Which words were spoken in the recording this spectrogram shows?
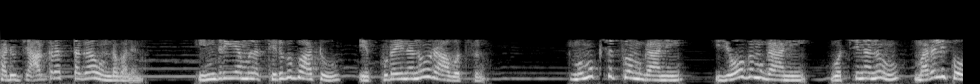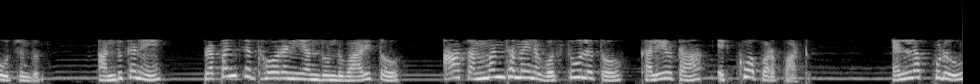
కడు జాగ్రత్తగా ఉండవలెను. ఇంద్రియముల తిరుగుబాటు ఎప్పుడైనను రావచ్చును. ముముక్షత్వము గాని యోగము గాని వచ్చినను మరలిపోవుచుండును అందుకనే ప్రపంచ ధోరణి అందుండు వారితో ఆ సంబంధమైన వస్తువులతో కలియుట ఎక్కువ పొరపాటు. ఎల్లప్పుడూ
